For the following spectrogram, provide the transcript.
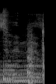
Seni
